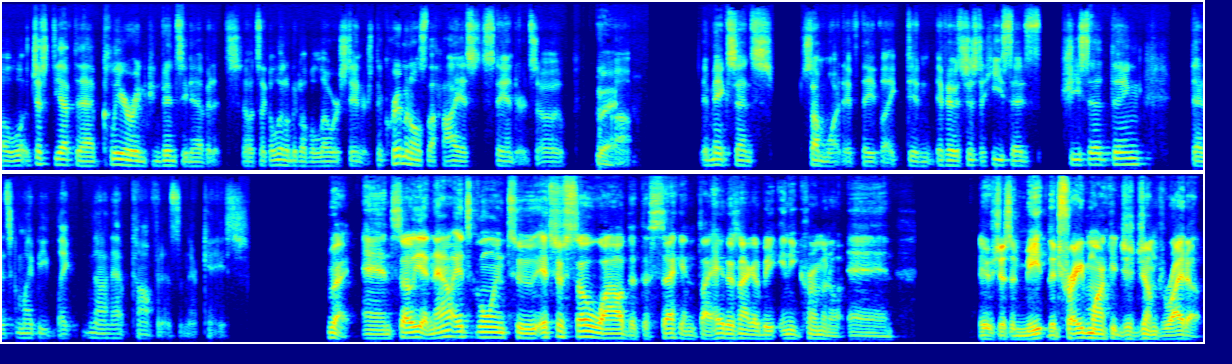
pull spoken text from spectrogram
a, just you have to have clear and convincing evidence. So it's like a little bit of a lower standard. The criminal's the highest standard. So right um, it makes sense somewhat if they like didn't if it was just a he said she said thing that it's might be like not have confidence in their case. Right. And so yeah, now it's going to it's just so wild that the second like, hey, there's not gonna be any criminal, and it was just a meet the trade market just jumped right up.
